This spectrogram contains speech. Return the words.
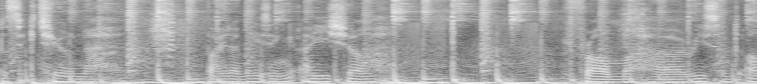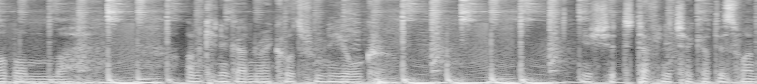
Fantastic tune by the amazing Aisha from her recent album on Kindergarten Records from New York. You should definitely check out this one.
